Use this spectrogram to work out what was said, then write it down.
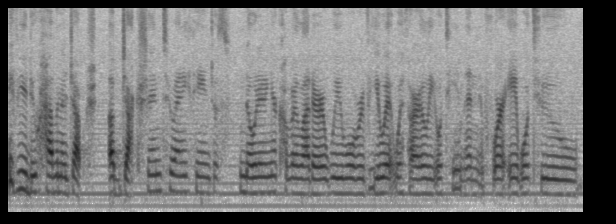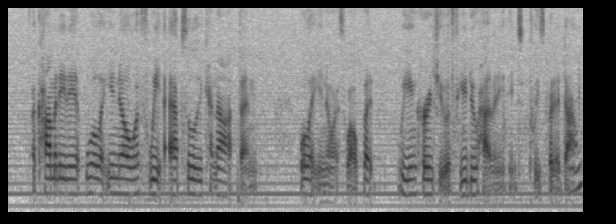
if you do have an object objection to anything, just note it in your cover letter. We will review it with our legal team, and if we're able to accommodate it, we'll let you know. If we absolutely cannot, then we'll let you know as well. But we encourage you, if you do have anything, to please put it down.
